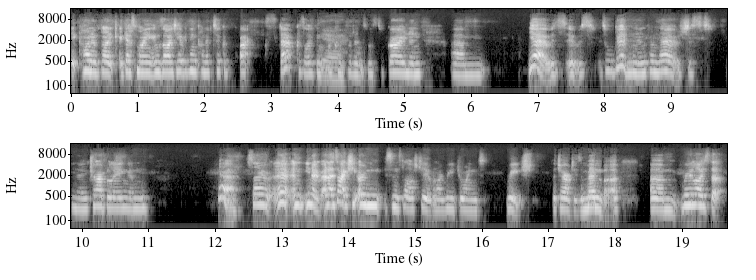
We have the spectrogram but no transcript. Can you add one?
it kind of like I guess my anxiety, everything kind of took a back step because I think Yeah. my confidence must have grown, and um, yeah, it was it was it's all good. And then from there, it was just you know traveling and yeah. So uh, and you know, and it's actually only since last year when I rejoined Reach, the charity as a member, um, realised that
